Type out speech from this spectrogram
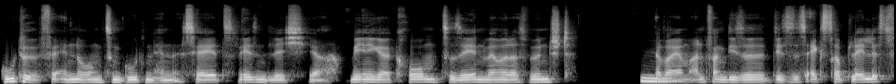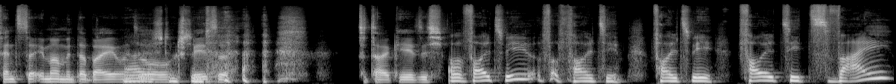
gute Veränderungen zum Guten hin. Ist ja jetzt wesentlich ja, weniger Chrom zu sehen, wenn man das wünscht. Mhm. Da war ja am Anfang diese, dieses extra Playlist-Fenster immer mit dabei und ja, so stimmt, Späße. Stimmt. Total käsig. Aber VL2, VLC, VL2, VLC 2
